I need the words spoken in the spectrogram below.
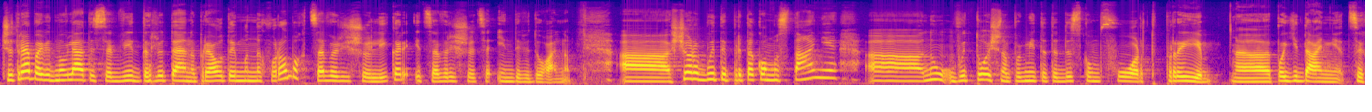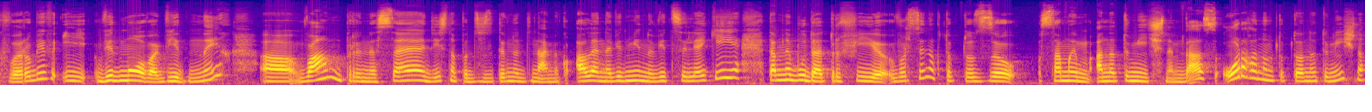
Чи треба відмовлятися від глютену при аутоімунних хворобах? Це вирішує лікар, і це вирішується індивідуально. Що робити при такому стані? Ну, ви точно помітите дискомфорт при е, поїданні цих виробів, і відмова від них е, вам принесе дійсно позитивну динаміку. Але на відміну від целіакії, там не буде атрофії ворсинок, тобто з самим анатомічним да, з органом, тобто анатомічно,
